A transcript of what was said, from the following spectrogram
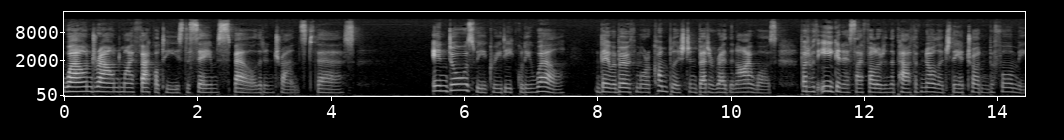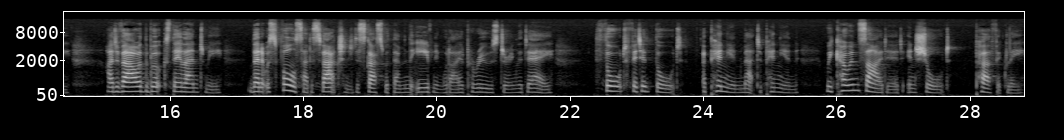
wound round my faculties the same spell that entranced theirs. In doors we agreed equally well. They were both more accomplished and better read than I was; but with eagerness I followed in the path of knowledge they had trodden before me. I devoured the books they lent me; then it was full satisfaction to discuss with them in the evening what I had perused during the day. Thought fitted thought, opinion met opinion; we coincided, in short, perfectly.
